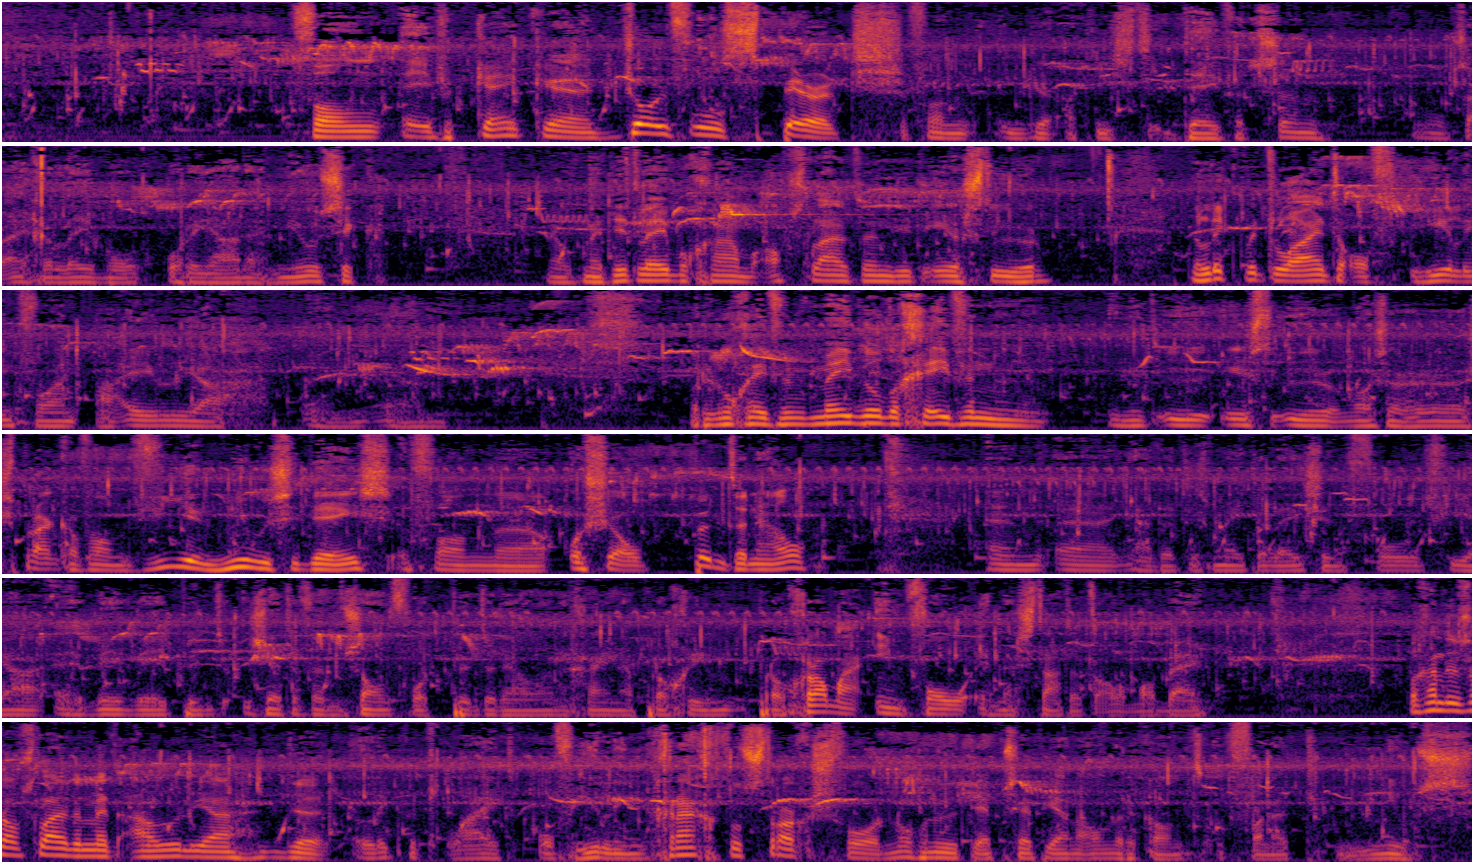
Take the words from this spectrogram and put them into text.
Van, even kijken, Joyful Spirit van de artiest Davidson. Ons eigen label Oriana Music. Ook met dit label gaan we afsluiten dit eerste uur. The Liquid Light of Healing van Aelia. En, ehm, wat ik nog even mee wilde geven... In het eerste uur was er eh, sprake van vier nieuwe cd's van eh Osho.nl. En eh, ja, dat is mee te lezen voor, via uh, www.zfmzandvoort.nl. En dan ga je naar progr- programma info en daar staat het allemaal bij. We gaan dus afsluiten met Aurelia, de Liquid Light of Healing. Graag tot straks voor nog een uur tips heb je aan de andere kant van het nieuws.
